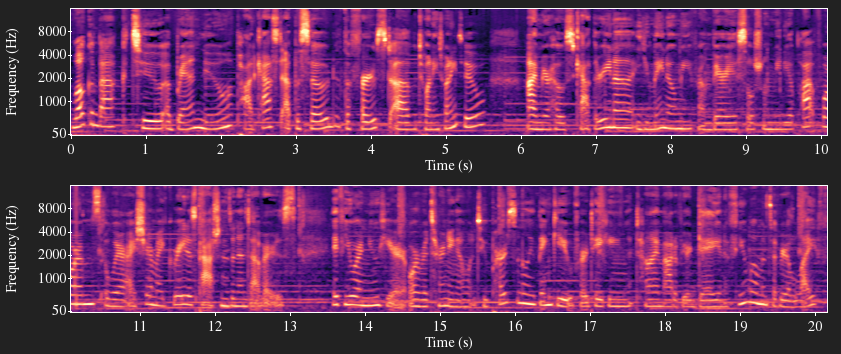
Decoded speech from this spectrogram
Welcome back to a brand new podcast episode, the first of 2022. I'm your host, Katharina. You may know me from various social media platforms where I share my greatest passions and endeavors. If you are new here or returning, I want to personally thank you for taking time out of your day and a few moments of your life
